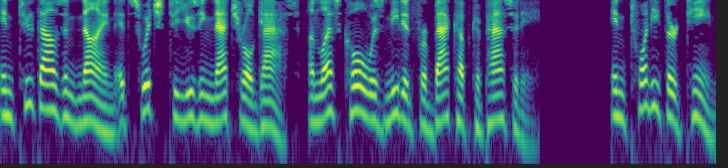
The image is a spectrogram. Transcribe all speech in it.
In 2009 it switched to using natural gas, unless coal was needed for backup capacity. In 2013,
